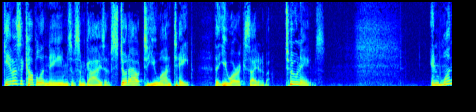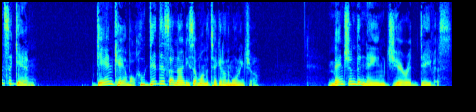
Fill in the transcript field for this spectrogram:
Give us a couple of names of some guys that have stood out to you on tape that you are excited about. Two names." And once again, Dan Campbell, who did this on 97 on the ticket on the morning show mentioned the name Jared Davis.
